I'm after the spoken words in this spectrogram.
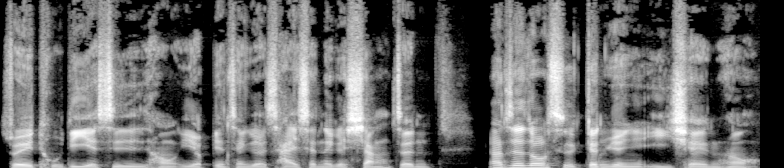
所以土地也是哈，也变成一个财神的一个象征。那这都是根源于以前哈，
